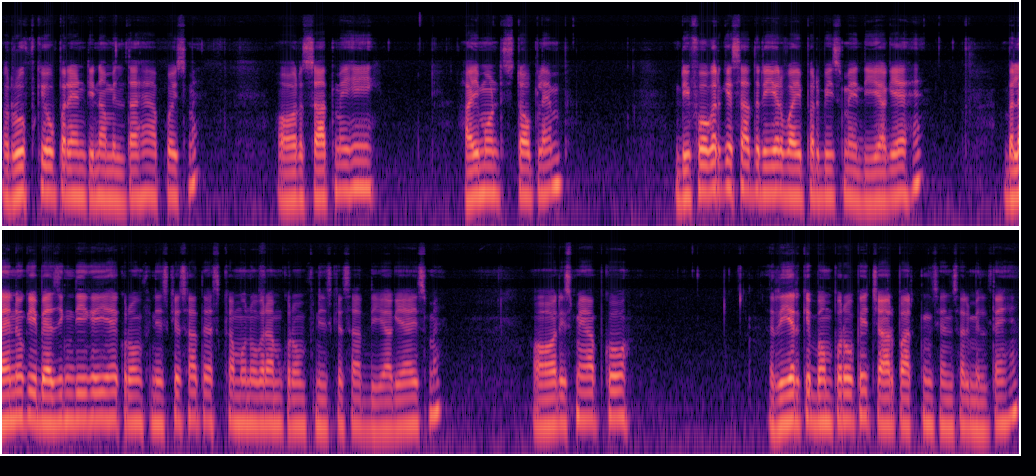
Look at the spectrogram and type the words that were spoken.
रूफ के ऊपर एंटीना मिलता है आपको इसमें. और साथ में ही high mount stop lamp defogger के साथ रियर वाइपर भी इसमें दिया गया है। बलैनो की बैजिंग दी गई है क्रोम फिनिश के साथ, इसका मोनोग्राम क्रोम फिनिश के साथ दिया गया है इसमें। और इसमें आपको रियर के बम्परों पे चार पार्किंग सेंसर मिलते हैं।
